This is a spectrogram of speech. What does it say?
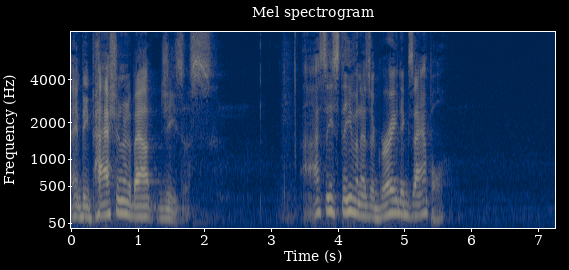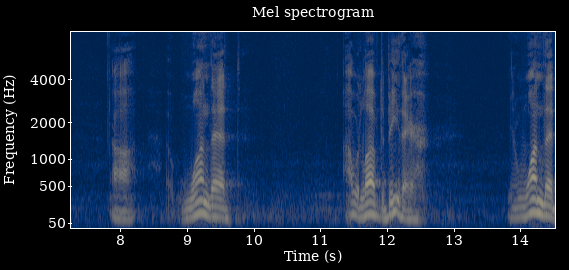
And be passionate about Jesus. I see Stephen as a great example. Uh, one that I would love to be there. You know, one that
